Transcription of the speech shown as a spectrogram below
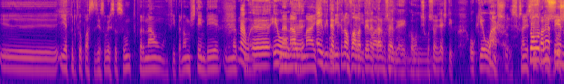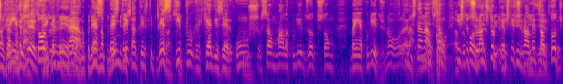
e, e é tudo que eu posso dizer sobre esse assunto para não, enfim, para não me estender na, Não, na, eh, eu, na análise eh, mais é evidente que não vale a pena estarmos do- com do- discussões deste tipo. O que eu Não, acho, as discussões deste tipo valem a pena, já crimes, conversamos, todos, tem haver, não podemos- desse- não podemos desse deixar tipo- de ter esse tipo de Desse tipo, quer dizer, uns são mal acolhidos, outros são bem acolhidos. Não, a questão não, isso, são institucional, disso, é institucionalmente são todos.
